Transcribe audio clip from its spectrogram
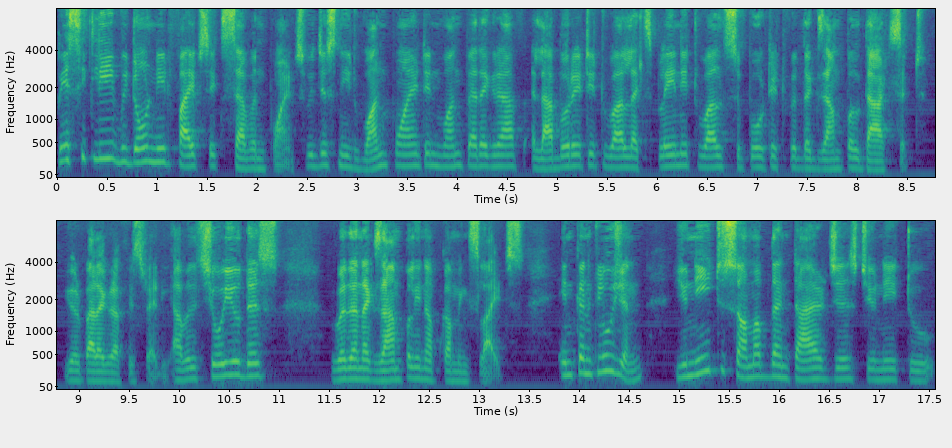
basically we don't need five, six, seven points. We just need one point in one paragraph, elaborate it well, explain it well, support it with the example, that's it your paragraph is ready. I will show you this with an example in upcoming slides. In conclusion, you need to sum up the entire gist. You need to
